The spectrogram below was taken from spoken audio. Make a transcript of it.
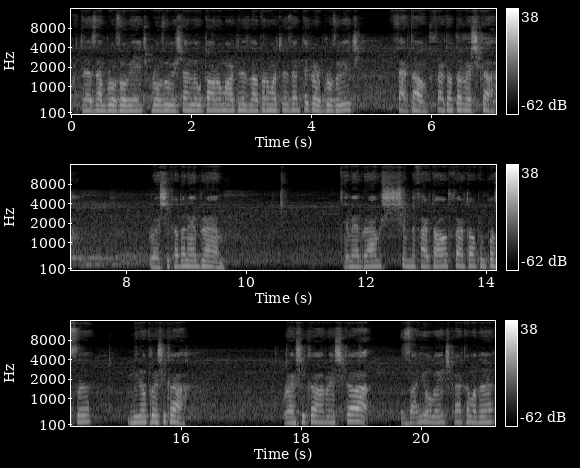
Martinez'den Brozovic, Brozovic'den Lautaro Martinez, Lautaro Martinez'den tekrar Brozovic. Fertaut, Fertaut'tan Reşka. Reşika'dan Abraham. Tem Abraham, şimdi Fertaut, Fertaut'un pası. Milot Reşika. Reşika, Reşika. Zaniolo'yu çıkartamadı.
